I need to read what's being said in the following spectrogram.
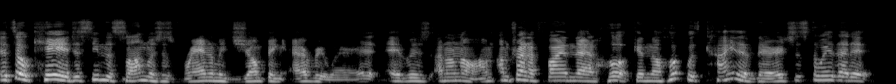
it's okay. It just seemed the song was just randomly jumping everywhere. It it was I don't know. I'm I'm trying to find that hook and the hook was kind of there. It's just the way that it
